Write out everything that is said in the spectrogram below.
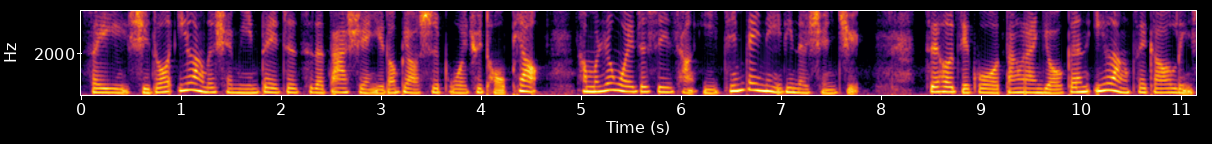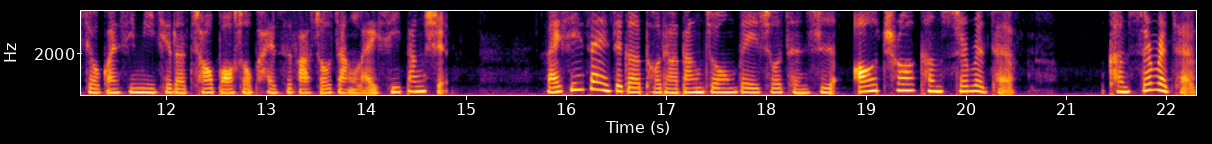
所以许多伊朗的选民对这次的大选也都表示不会去投票。他们认为这是一场已经被内定的选举。最后结果当然由跟伊朗最高领袖关系密切的超保守派司法首长莱西当选。莱西在这个头条当中被说成是 ultra conservative，conservative。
